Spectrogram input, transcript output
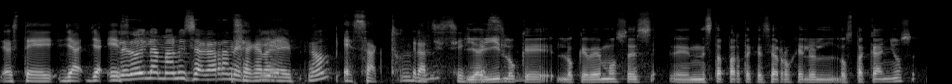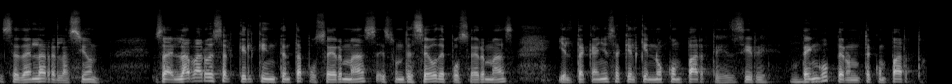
este, ya, ya Le doy la mano y se agarran el pie, ¿no? Exacto, gracias. y ahí lo que lo que vemos es en esta parte que decía Rogelio, los tacaños se da en la relación. O sea, el avaro es aquel que intenta poseer más, es un deseo de poseer más, y el tacaño es aquel que no comparte, es decir, tengo pero no te comparto.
